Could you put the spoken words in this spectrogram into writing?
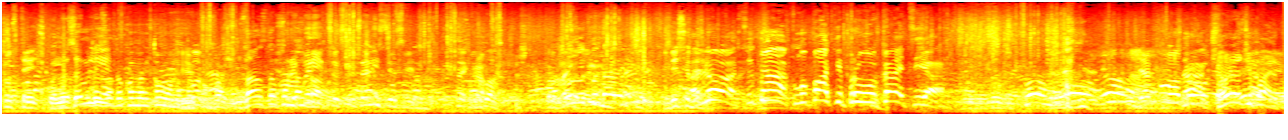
ту стрічку на землі. Задокументовано, ми побачимо. Зараз документовано. Алло, сюди, хлопаки, провокація! Чого ви його чіпаєте?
